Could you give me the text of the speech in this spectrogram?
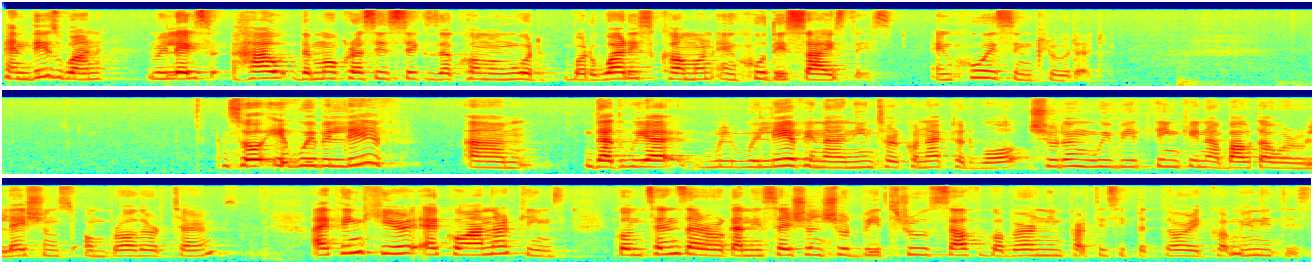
And this one relates how democracy seeks the common good, but what is common and who decides this, and who is included. So if we believe um, that we, are, we live in an interconnected world, shouldn't we be thinking about our relations on broader terms? I think here eco-anarchism contends that organization should be through self-governing participatory communities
